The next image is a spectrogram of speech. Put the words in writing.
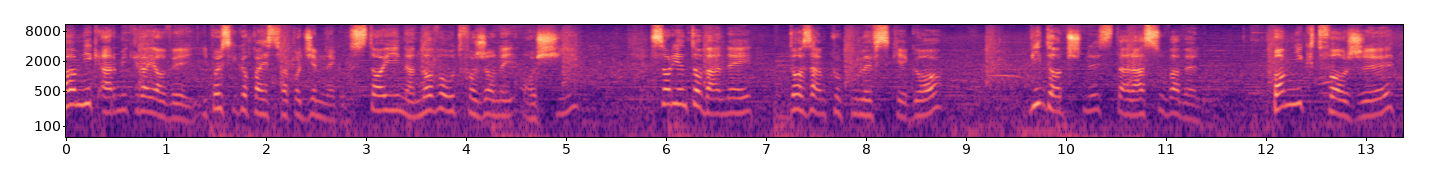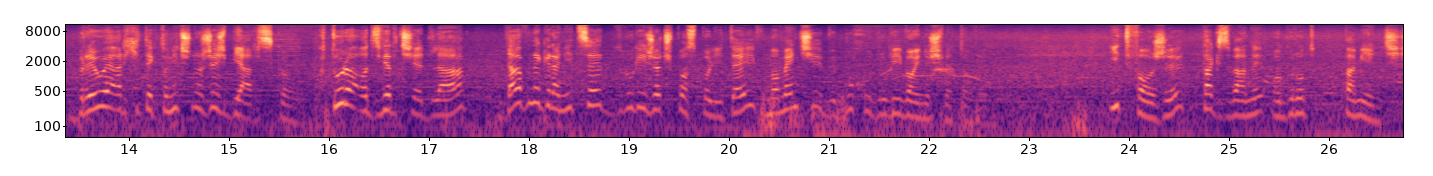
Pomnik Armii Krajowej i Polskiego Państwa Podziemnego stoi na nowo utworzonej osi zorientowanej do Zamku Królewskiego, widoczny z tarasu Wawelu. Pomnik tworzy bryłę architektoniczno-rzeźbiarską, która odzwierciedla dawne granice II Rzeczpospolitej w momencie wybuchu II wojny światowej i tworzy tak zwany ogród pamięci.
